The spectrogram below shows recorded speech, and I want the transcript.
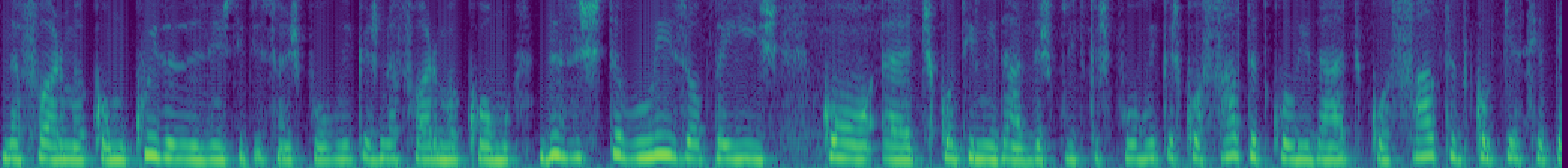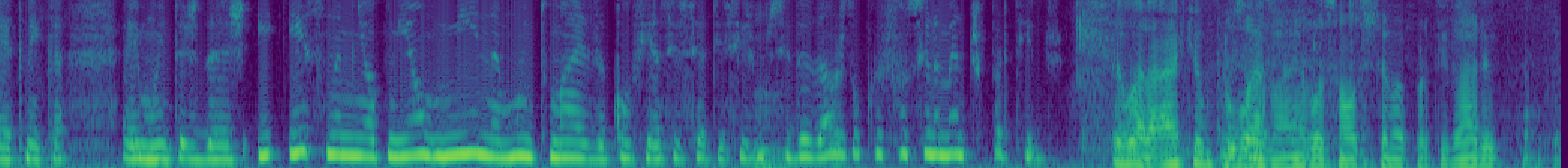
na forma como cuida das instituições públicas, na forma como desestabiliza o país com a descontinuidade das políticas públicas, com a falta de qualidade, com a falta de competência técnica em muitas das. E isso, na minha opinião, mina muito mais a confiança e o ceticismo dos cidadãos do que o funcionamento dos partidos. Agora, há aqui um problema em relação ao sistema partidário eh,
